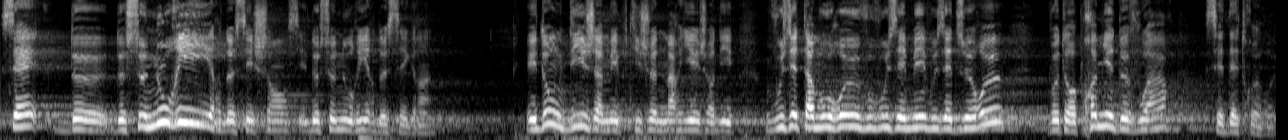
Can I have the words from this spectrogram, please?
c'est de, de, se nourrir de ces chances et de se nourrir de ces grains. Et donc, dis-je à mes petits jeunes mariés, je leur dis, vous êtes amoureux, vous vous aimez, vous êtes heureux, votre premier devoir, c'est d'être heureux.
